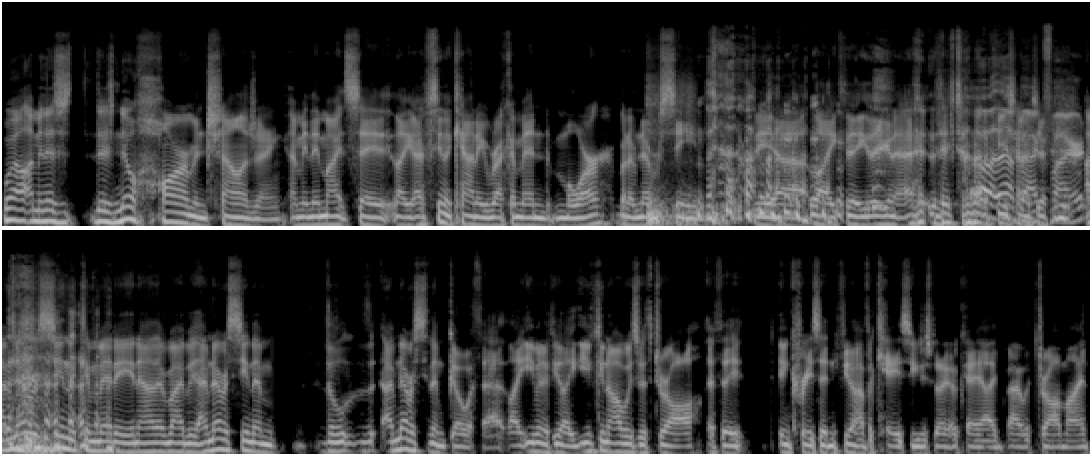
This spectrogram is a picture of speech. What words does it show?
Well, I mean, there's there's no harm in challenging. I mean, they might say like I've seen the county recommend more, but I've never seen the uh, like they they're gonna they've done that Oh, a few that times. backfired. I've never seen the committee. Now there might be. I've never seen them. The I've never seen them go with that. Like even if you like, you can always withdraw if they increase it. And if you don't have a case, you just be like, okay, I, I withdraw mine.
